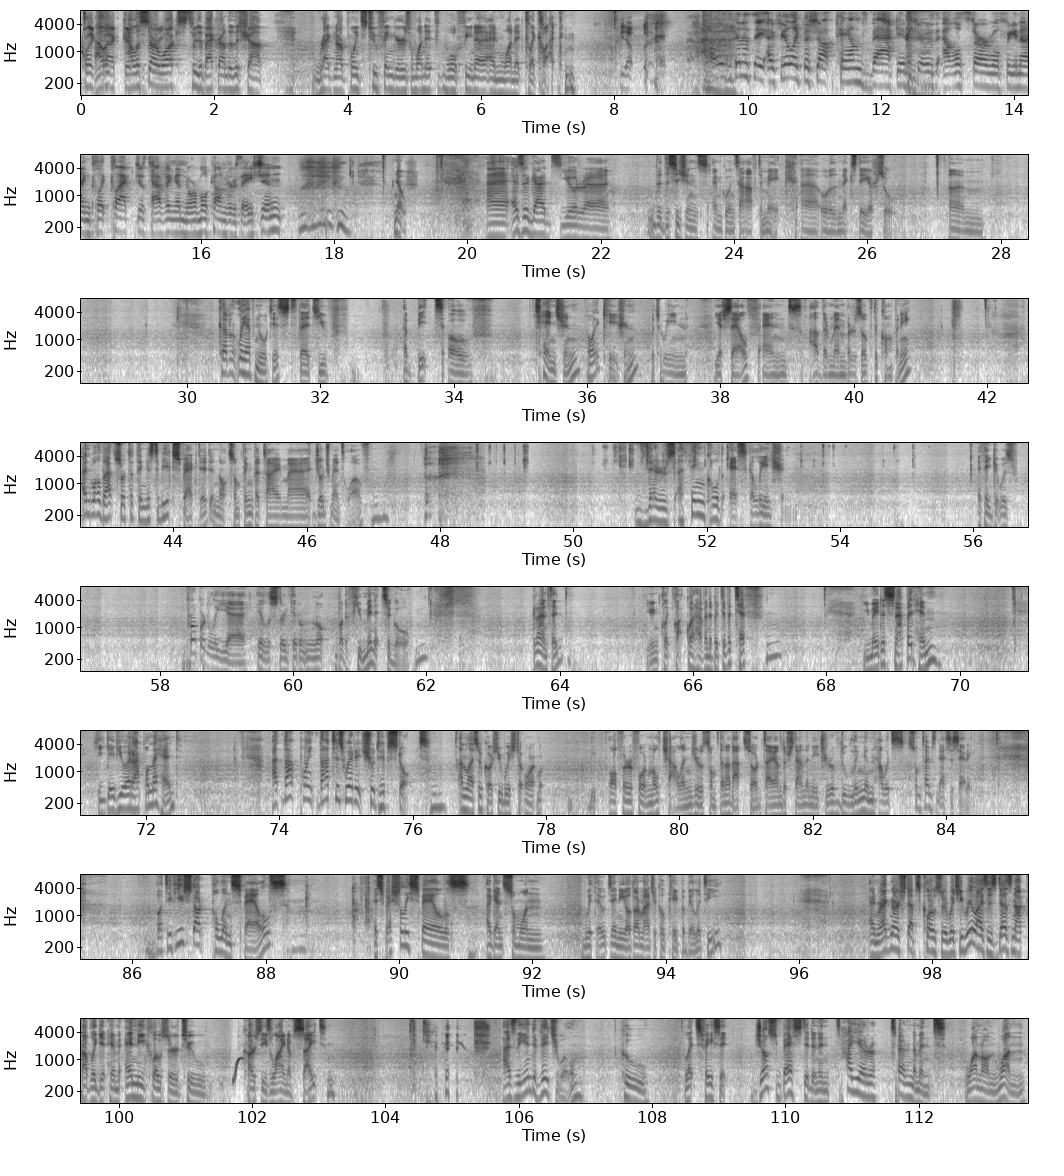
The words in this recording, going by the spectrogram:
Click Al- clack. Alastar walks through the background of the shop. Ragnar points two fingers, one at Wylfina and one at Click Clack. Yep. I was gonna say, I feel like the shot pans back and shows Alastar, Wylfina, and Click Clack just having a normal conversation. no. Uh, as regards your uh, the decisions I'm going to have to make uh, over the next day or so, um, currently I've noticed that you've a bit of tension on occasion between yourself and other members of the company. And while that sort of thing is to be expected and not something that I'm uh, judgmental of, there's a thing called escalation. I think it was properly uh, illustrated not but a few minutes ago. Granted, you and Click Clack were having a bit of a tiff. You made a snap at him. He gave you a rap on the head. At that point, that is where it should have stopped. Unless, of course, you wish to or- offer a formal challenge or something of that sort. I understand the nature of dueling and how it's sometimes necessary. But if you start pulling spells, especially spells against someone without any other magical capability, and Ragnar steps closer, which he realizes does not probably get him any closer to Carsi's line of sight. As the individual who, let's face it, just bested an entire tournament one on one,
